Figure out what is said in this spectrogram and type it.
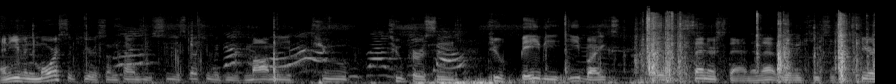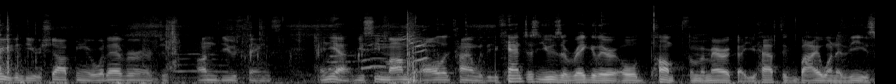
And even more secure, sometimes you see, especially with these mommy two two-person, two baby e-bikes, there's a center stand, and that really keeps it secure. You can do your shopping or whatever, or just undo things. And yeah, you see moms all the time with it. You can't just use a regular old pump from America. You have to buy one of these.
